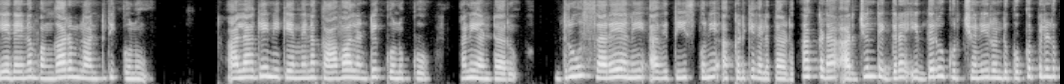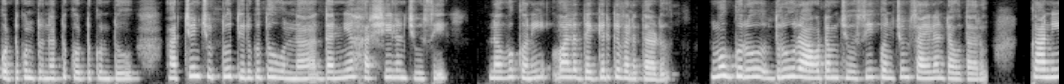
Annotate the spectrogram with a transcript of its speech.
ఏదైనా బంగారం లాంటిది కొను. అలాగే నీకేమైనా కావాలంటే కొనుక్కో అని అంటారు. ధ్రువ్ సరే అని అవి తీసుకుని అక్కడికి వెళతాడు. అక్కడ అర్జున్ దగ్గర ఇద్దరూ కూర్చొని రెండు కుక్క పిల్లలు కొట్టుకుంటున్నట్టు కొట్టుకుంటూ అర్జున్ చుట్టూ తిరుగుతూ ఉన్న ధన్య, హర్షీలను చూసి నవ్వుకొని వాళ్ళ దగ్గరికి వెళతాడు. ముగ్గురు ధ్రువ్ రావటం చూసి కొంచెం సైలెంట్ అవుతారు. కానీ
